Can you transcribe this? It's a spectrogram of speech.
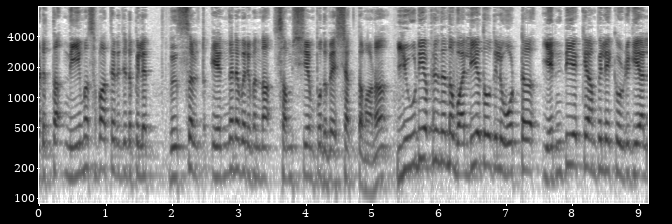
അടുത്ത നിയമസഭാ തെരഞ്ഞെടുപ്പിലെ റിസൾട്ട് എങ്ങനെ വരുമെന്ന സംശയം പൊതുവെ ശക്തമാണ്. യു ഡി എഫിൽ നിന്ന് വലിയ തോതിൽ വോട്ട് എൻ ഡി എ ക്യാമ്പിലേക്ക് ഒഴുകിയാൽ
